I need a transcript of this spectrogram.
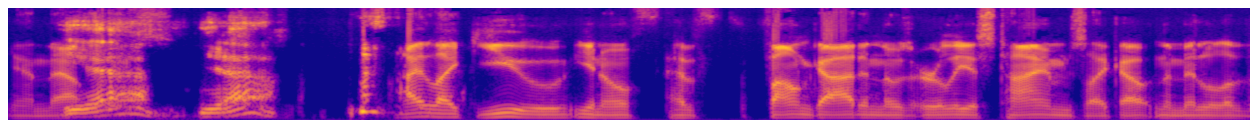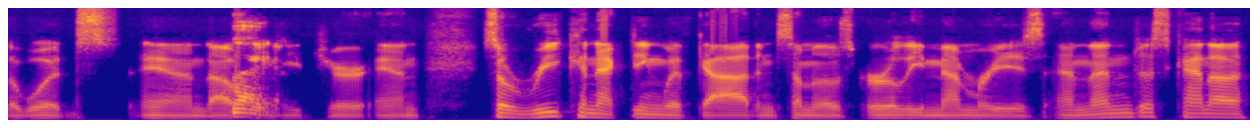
and that yeah, was, yeah, I, like you, you know, have found God in those earliest times, like out in the middle of the woods and out right. in nature. And so reconnecting with God in some of those early memories and then just kind of,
